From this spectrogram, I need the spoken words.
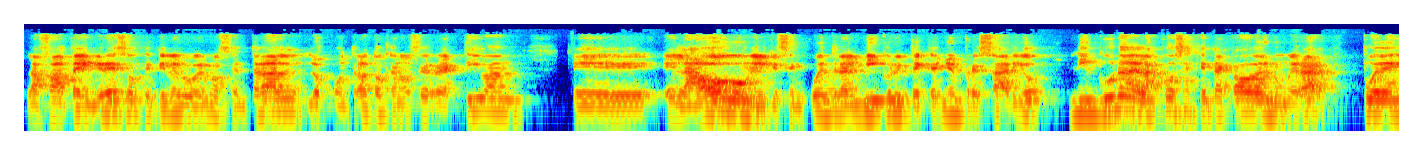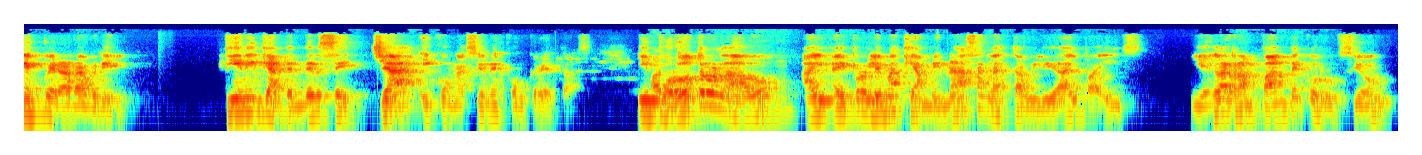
la falta de ingresos que tiene el gobierno central, los contratos que no se reactivan, eh, el ahogo en el que se encuentra el micro y pequeño empresario. Ninguna de las cosas que te acabo de enumerar pueden esperar abril tienen que atenderse ya y con acciones concretas. Y por otro lado, hay, hay problemas que amenazan la estabilidad del país y es la rampante corrupción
